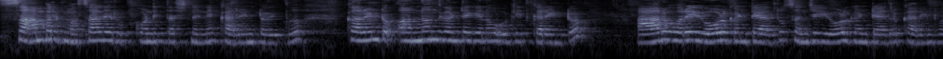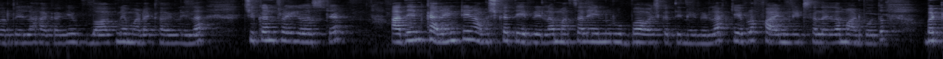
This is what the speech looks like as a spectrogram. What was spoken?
ಸಾಂಬಾರ್ಗೆ ಮಸಾಲೆ ರುಬ್ಕೊಂಡಿದ್ದ ತಕ್ಷಣ ಕರೆಂಟ್ ಹೋಯ್ತು. ಕರೆಂಟು ಹನ್ನೊಂದು ಗಂಟೆಗೇನೋ ಹೋಗಿದ್ದು ಕರೆಂಟು ಆರೂವರೆ, ಏಳು ಗಂಟೆ ಆದರೂ, ಸಂಜೆ ಏಳು ಗಂಟೆ ಆದರೂ ಕರೆಂಟ್ ಬರಲಿಲ್ಲ. ಹಾಗಾಗಿ ವ್ಲಾಗ್ನೇ ಮಾಡೋಕ್ಕಾಗಲಿಲ್ಲ. ಚಿಕನ್ ಫ್ರೈಯು ಅಷ್ಟೇ. ಅದೇನು ಕರೆಂಟಿನ ಅವಶ್ಯಕತೆ ಇರಲಿಲ್ಲ, ಮಸಾಲೆ ಏನು ರುಬ್ಬೋ ಅವಶ್ಯಕತೆ ಇರಲಿಲ್ಲ, ಕೇವಲ ಫೈವ್ ಮಿನಿಟ್ಸಲ್ಲೆಲ್ಲ ಮಾಡ್ಬೋದು. ಬಟ್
